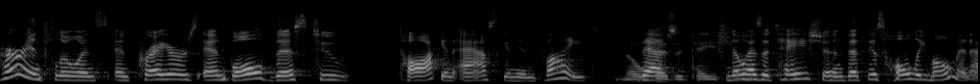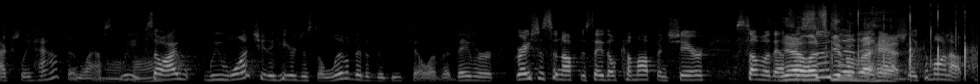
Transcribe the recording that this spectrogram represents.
her influence and prayers and boldness to talk and ask and invite No that- hesitation. no hesitation that this holy moment actually happened last uh-huh. week. So I, we want you to hear just a little bit of the detail of it. They were gracious enough to say they'll come up and share some of that. Yeah, So let's give Susan them a and hand. Ashley, come on up.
